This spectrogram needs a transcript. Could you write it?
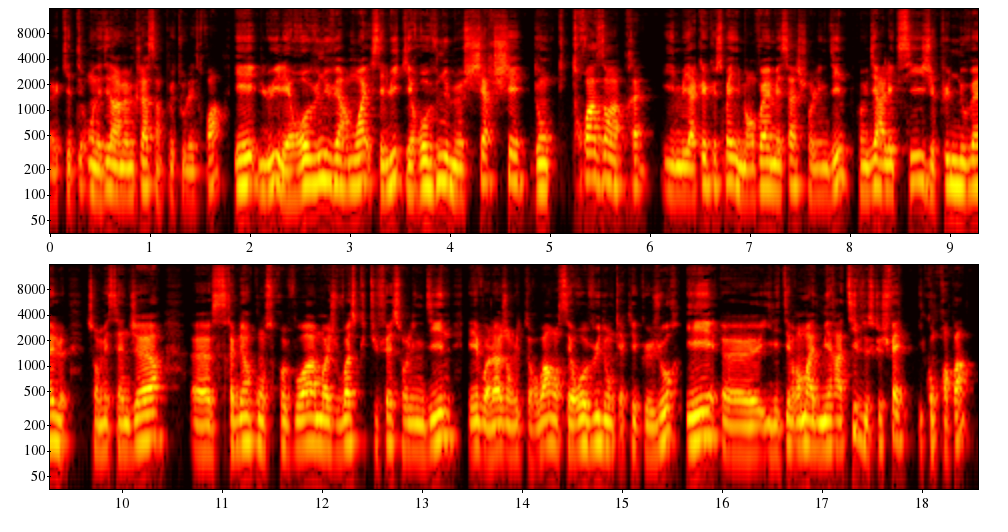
euh, qui était, on était dans la même classe un peu tous les trois. Et lui, il est revenu vers moi. C'est lui qui est revenu me chercher. Donc trois ans après, il, y a quelques semaines, il m'a envoyé un message sur LinkedIn pour me dire Alexis, j'ai plus de nouvelles sur Messenger. Euh, ce serait bien qu'on se revoie. Moi, je vois ce que tu fais sur LinkedIn. Et voilà, j'ai envie de te revoir. On s'est revu donc il y a quelques jours. Et euh, il était vraiment admiratif de ce que je fais. Il comprend pas.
